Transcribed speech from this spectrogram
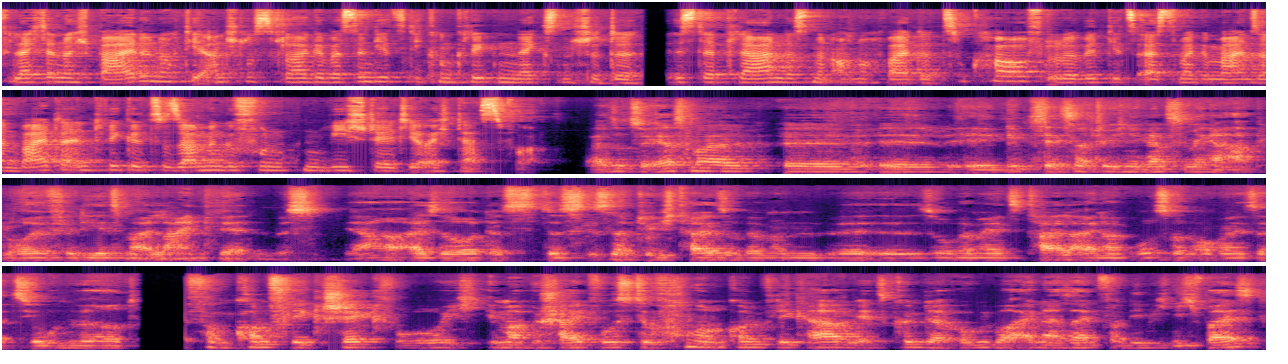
Vielleicht an euch beide noch die Anschlussfrage, was sind jetzt die konkreten nächsten Schritte? Ist der Plan, dass man auch noch weiter zukauft oder wird jetzt erstmal gemeinsam weiterentwickelt, zusammengefunden? Wie stellt ihr euch das vor? Also zuerst mal äh, äh, gibt es jetzt natürlich eine ganze Menge Abläufe, die jetzt mal aligned werden müssen. Ja, also das, das ist natürlich Teil so, wenn man äh, so, wenn man jetzt Teil einer größeren Organisation wird, vom Konflikt-Check, wo ich immer Bescheid wusste, wo wir einen Konflikt haben. Jetzt könnte da irgendwo einer sein, von dem ich nicht weiß,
